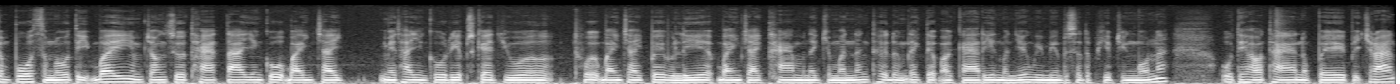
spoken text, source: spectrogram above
ចំពោះសំណួរទី3ខ្ញុំចង់សួរថាតើយើងគួរបែងចែកមានថាយើងគួររៀប schedule ធ្វើបែងចែកពេលវេលាបែងចែក time management ហ្នឹងធ្វើដូចម្ដេចទើបឲ្យការរៀនរបស់យើងវាមានប្រសិទ្ធភាពជាងមុនណាឧទាហរណ៍ថានៅពេលពីច្រើន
